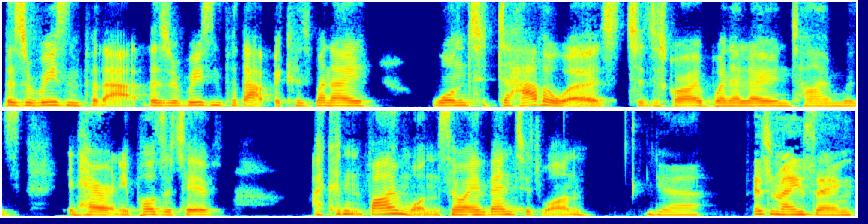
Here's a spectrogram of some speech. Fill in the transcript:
there's a reason for that. There's a reason for that because when I wanted to have a word to describe when alone time was inherently positive, I couldn't find one. So I mm-hmm. invented one. Yeah, it's amazing.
